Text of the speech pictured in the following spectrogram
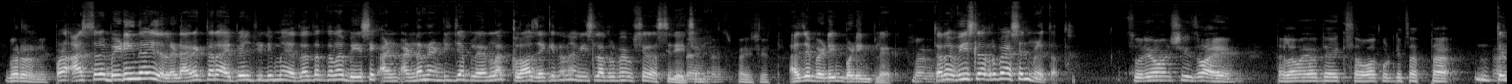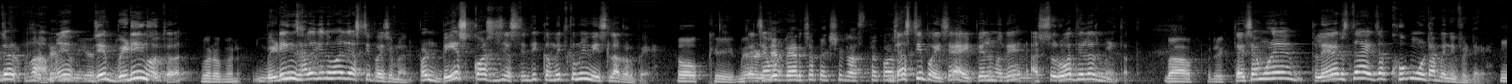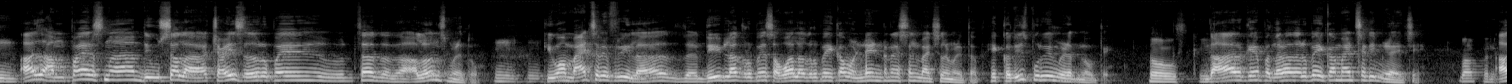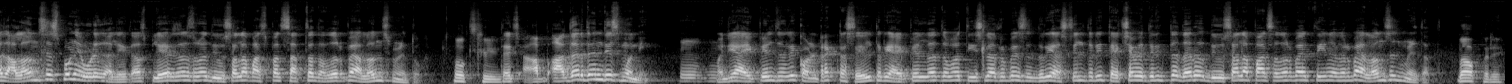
बरोबर पण आज त्याला बिडिंग नाही झालं डायरेक्ट त्याला आय पी एलची टीममध्ये येतला तर त्याला बेसिक अंडर नाईन्टीनच्या प्लेअरला क्लॉज आहे की त्यांना वीस लाख रुपयापेक्षा जास्त द्यायचे. As a bedding budding player. त्याला वीस लाख रुपये असेच मिळतात. सूर्यवंशी जो आहे त्याला माझ्या मते एक सव्वा कोटीचा आत्ता त्याच्यावर हां म्हणजे जे बिडिंग होतं बरोबर. बिडिंग झालं की तुम्हाला जास्ती पैसे मिळतात पण बेस कॉस्ट जी असते ती कमीत कमी वीस लाख रुपये. ओके म्हणजे प्लेअरच्या पेक्षा जास्त कॉस्ट जास्ती पैसे आय पी एलमध्ये सुरुवातीलाच मिळतात. बापरे. त्याच्यामुळे प्लेयर्सना याचा खूप मोठा बेनिफिट आहे. आज अंपायर्सना दिवसाला चाळीस हजार रुपयेचा अलाउन्स मिळतो. किंवा मॅच रेफरीला दीड लाख रुपये सव्वा लाख रुपये एका वन डे इंटरनॅशनल मॅचला मिळतात. हे कधीच पूर्वी मिळत नव्हते. दहा किंवा पंधरा हजार रुपये एका मॅचसाठी मिळायचे. आज अलाउन्सेस पण एवढे झाले आज प्लेयर्सला सुद्धा दिवसाला पाच पाच सात सात हजार रुपये अलाउन्स मिळतो. अदर दॅन दिस मनी म्हणजे आय पी एलचं जरी कॉन्ट्रॅक्ट असेल तरी आय पी एलला जवळ तीस लाख रुपये जरी असतील तरी त्याच्या व्यतिरिक्त दर दिवसाला पाच हजार रुपये तीन हजार रुपये अलाउन्सेस मिळतात. बापरे.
